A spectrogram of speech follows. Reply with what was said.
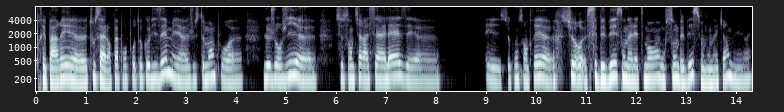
préparer tout ça. Alors pas pour protocoliser, mais justement pour le jour J se sentir assez à l'aise et, euh, et se concentrer euh, sur ses bébés, son allaitement ou son bébé si on n'en a qu'un. Mais ouais.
